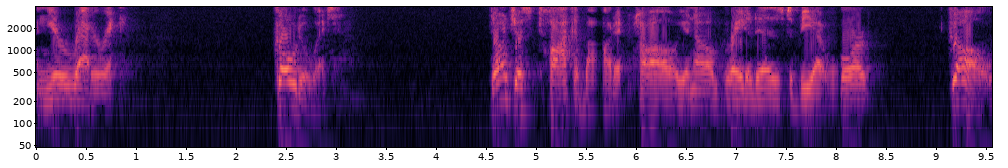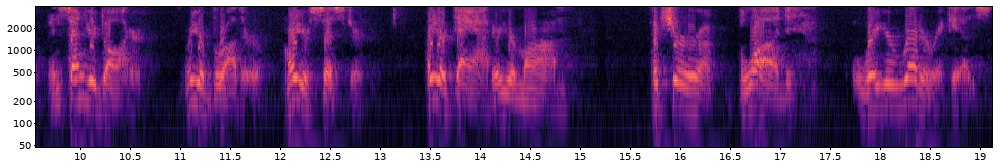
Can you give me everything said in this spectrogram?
and your rhetoric, go to it. Don't just talk about it, how, you know, great it is to be at war. Go and send your daughter or your brother or your sister or your dad or your mom. Put your uh, blood where your rhetoric is.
